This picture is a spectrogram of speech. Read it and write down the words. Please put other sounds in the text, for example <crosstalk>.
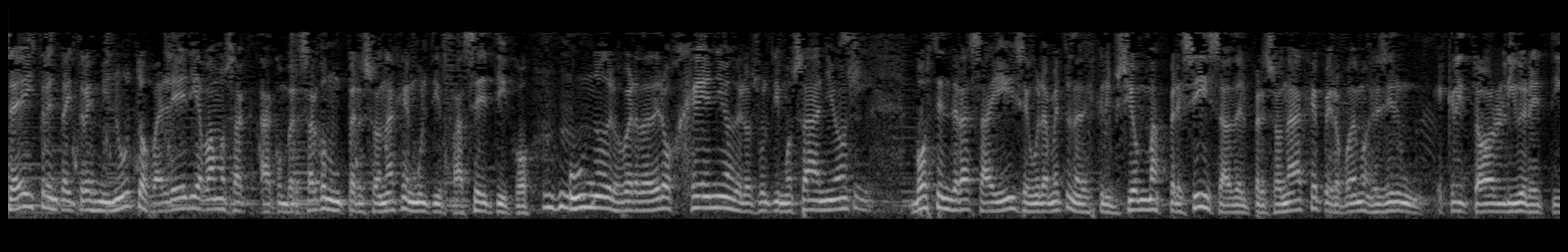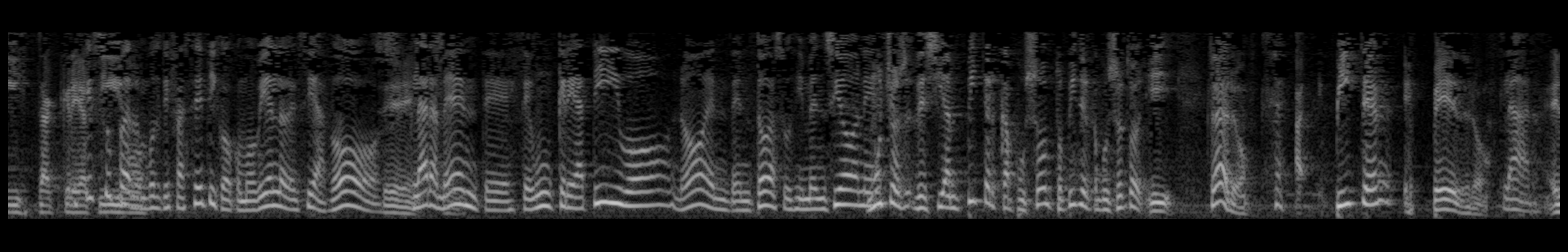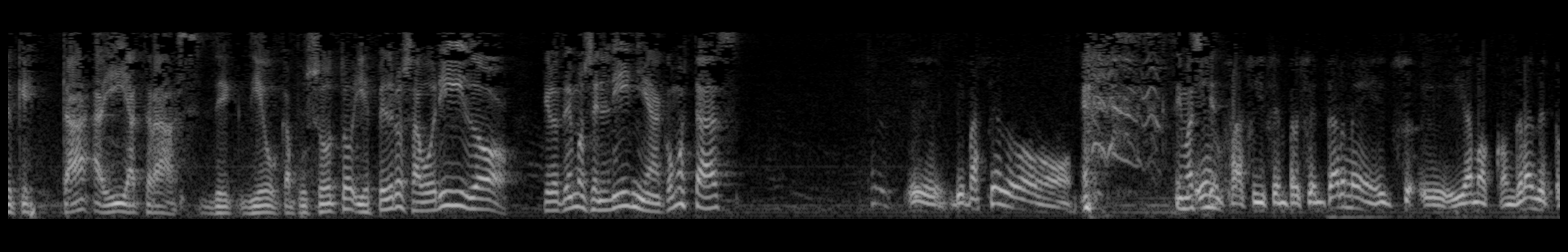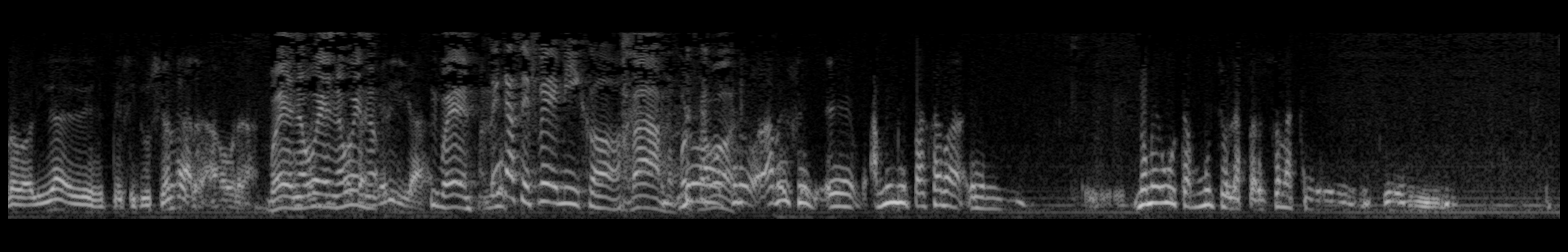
16, 33 minutos, Valeria, vamos a, a conversar con un personaje multifacético, uno de los verdaderos genios de los últimos años. Sí. Vos tendrás ahí seguramente una descripción más precisa del personaje, pero podemos decir un escritor, libretista, creativo. es súper multifacético, como bien lo decías vos, Sí, claramente. Este, un creativo, ¿no? En, en todas sus dimensiones. Muchos decían Peter Capusotto, Peter Capusotto, y claro, a- <laughs> Peter es Pedro, Claro. el que está ahí atrás de Diego Capusotto, y es Pedro Saborido, que lo tenemos en línea. ¿Cómo estás? eh, demasiado <laughs> Demasiado- énfasis en presentarme, es, eh, digamos, con grandes probabilidades de desilusionar ahora. Bueno, bueno, bueno. Bueno, Téngase fe, mijo. vamos, por no, favor. pero a veces, eh, a mí me pasaba, eh, no me gustan mucho las personas que, que-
